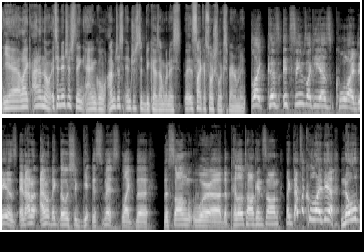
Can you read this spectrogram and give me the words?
yeah, like I don't know. It's an interesting angle. I'm just interested because I'm gonna. It's like a social experiment. like because it seems like he has cool ideas and i don't i don't think those should get dismissed like the the song where uh, the pillow talking song like that's a cool idea no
